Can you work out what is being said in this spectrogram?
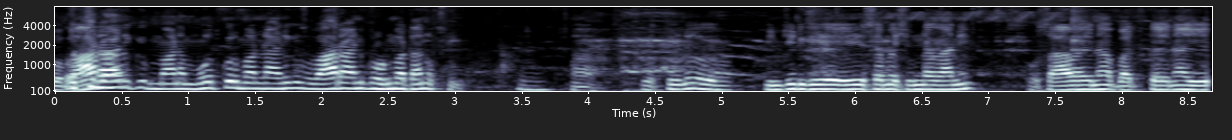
వారానికి మన మూతుకూరు మండలానికి వారానికి రెండు మటాన్ని వస్తుంది వస్తుడు ఇంటింటికి ఏ సమస్య ఉన్నా కానీ సావైనా బతుకైనా ఏ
